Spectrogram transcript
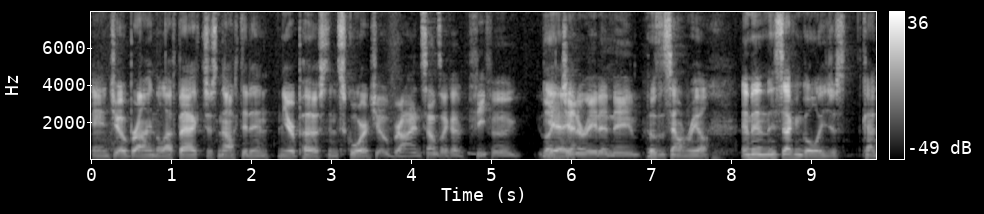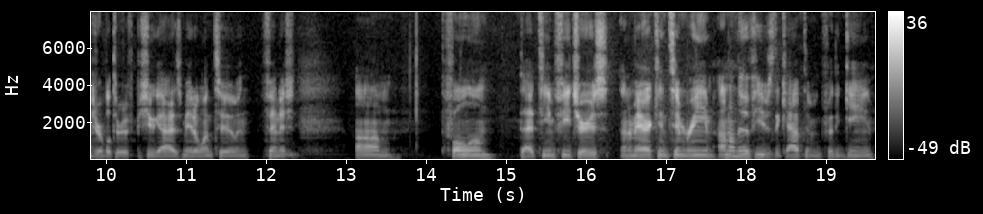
And Joe Bryan, the left back, just knocked it in near post and scored. Joe Bryan sounds like a FIFA like Yeah. generated name. Doesn't sound real. And then his second goal, he just kind of dribbled through a few guys, made a one-two, and finished. Um, Fulham, that team features an American, Tim Ream. I don't know if he was the captain for the game.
